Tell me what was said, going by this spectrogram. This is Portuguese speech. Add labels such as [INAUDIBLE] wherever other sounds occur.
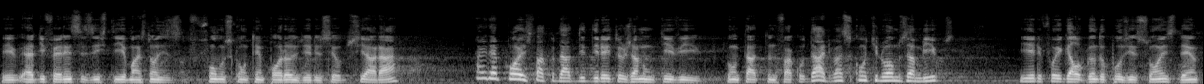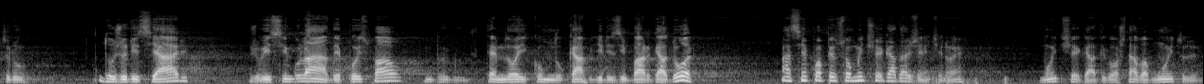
E a diferença existia, mas nós fomos contemporâneos do Liceu do Ceará. Aí depois, faculdade de Direito, eu já não tive contato na faculdade, mas continuamos amigos. E ele foi galgando posições dentro do Judiciário, juiz singular, depois pau, terminou aí como no cargo de desembargador, mas sempre uma pessoa muito chegada a gente, não é? Muito chegada, gostava muito de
